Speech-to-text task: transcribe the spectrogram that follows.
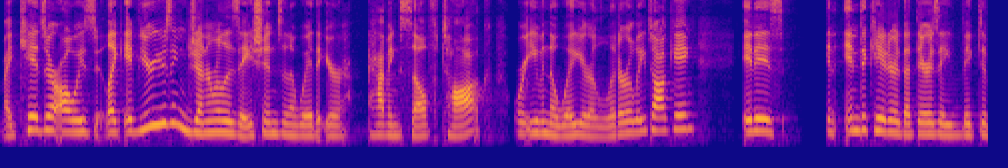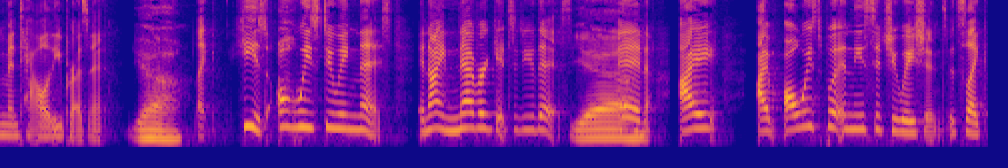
my kids are always like if you're using generalizations in the way that you're having self-talk or even the way you're literally talking, it is an indicator that there is a victim mentality present Yeah. like he's always doing this and I never get to do this. Yeah. And I I'm always put in these situations. It's like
